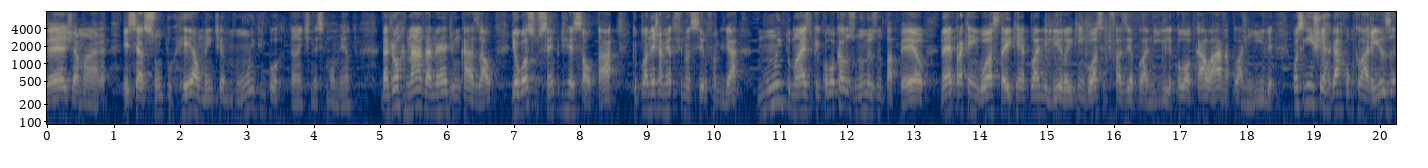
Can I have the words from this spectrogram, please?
é, Jamara, esse assunto realmente é muito importante nesse momento da jornada, né, de um casal. E eu gosto sempre de ressaltar que o planejamento financeiro familiar, muito mais do que colocar os números no papel, né, para quem gosta aí, quem é planilheiro aí, quem gosta de fazer a planilha, colocar lá na planilha, conseguir enxergar com clareza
